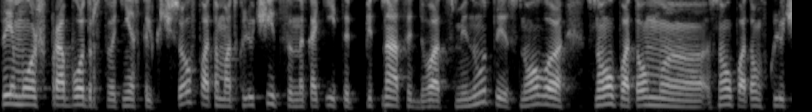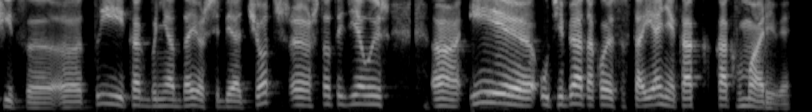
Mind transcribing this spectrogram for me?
ты можешь прободрствовать несколько часов, потом отключиться на какие-то 15-20 минут и снова, снова, потом, э, снова потом включиться. Э, Ты как бы не отдаешь себе отчет, ш- что ты делаешь, а, и у тебя такое состояние, как, как в Мареве.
